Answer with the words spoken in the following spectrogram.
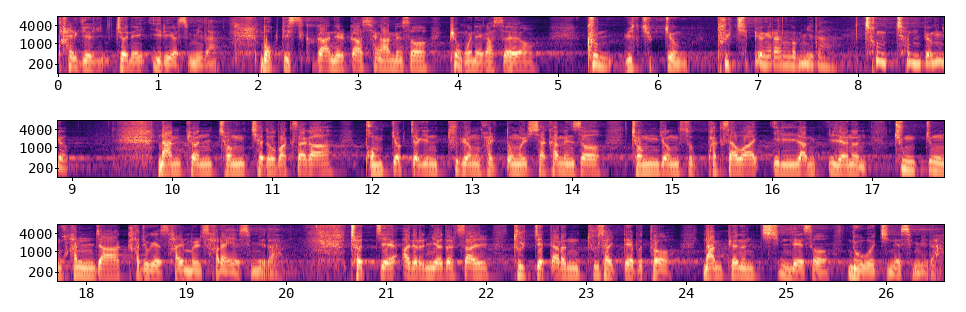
8개월 전의 일이었습니다. 목 디스크가 아닐까 생각하면서 병원에 갔어요. 근 위축증, 불치병이라는 겁니다. 청천벽력. 남편 정채도 박사가 본격적인 투병 활동을 시작하면서 정정숙 박사와 일남 일녀는 중증 환자 가족의 삶을 살아야 했습니다. 첫째 아들은 여덟 살, 둘째 딸은 두살 때부터 남편은 침대에서 누워 지냈습니다.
